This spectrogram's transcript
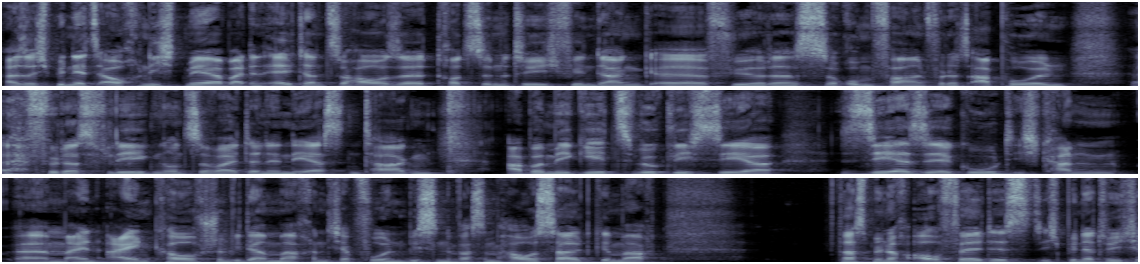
Also ich bin jetzt auch nicht mehr bei den Eltern zu Hause, trotzdem natürlich vielen Dank äh, für das Rumfahren, für das Abholen, äh, für das Pflegen und so weiter in den ersten Tagen, aber mir geht's wirklich sehr, sehr, sehr gut. Ich kann äh, meinen Einkauf schon wieder machen, ich habe vorhin ein bisschen was im Haushalt gemacht, was mir noch auffällt, ist, ich bin natürlich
